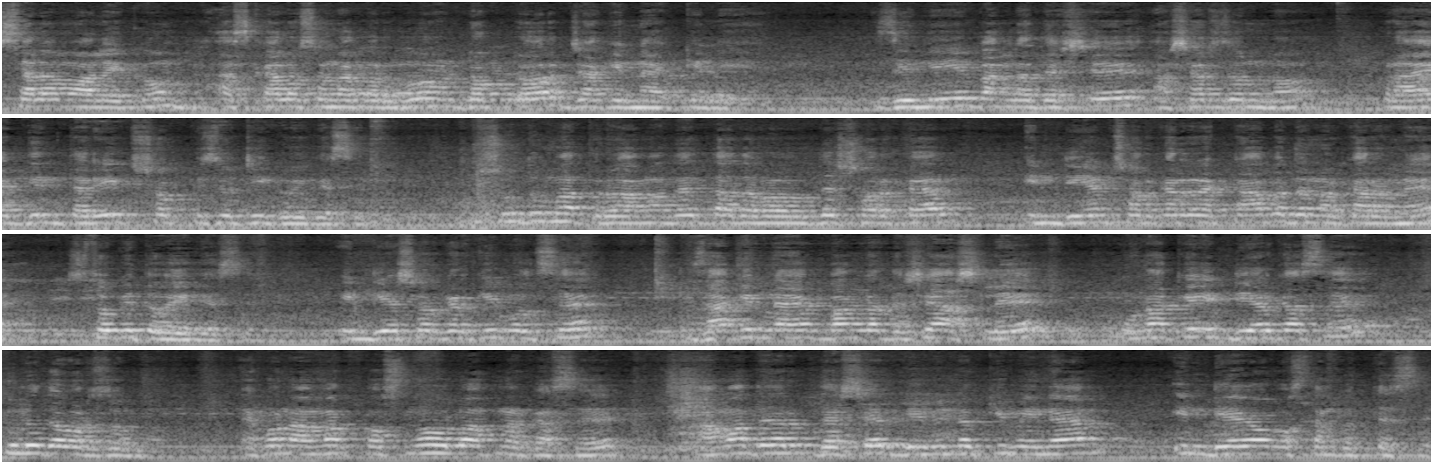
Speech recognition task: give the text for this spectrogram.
সালামু আলাইকুম। আজকে আলোচনা করব ডক্টর জাকির নায়েককে নিয়ে, যিনি বাংলাদেশে আসার জন্য প্রায় দিন তারিখ সব কিছু ঠিক হয়ে গেছিল শুধুমাত্র আমাদের দাদাবাবুদের সরকার, ইন্ডিয়ান সরকারের একটা আবেদনের কারণে স্থগিত হয়ে গেছে। ইন্ডিয়া সরকার কি বলছে? জাকির নায়েক বাংলাদেশে আসলে ওনাকে ইন্ডিয়ার কাছে তুলে দেওয়ার জন্য। এখন আমার প্রশ্ন হলো আপনার কাছে, আমাদের দেশের বিভিন্ন ক্রিমিনাল ইন্ডিয়ায় অবস্থান করতেছে।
